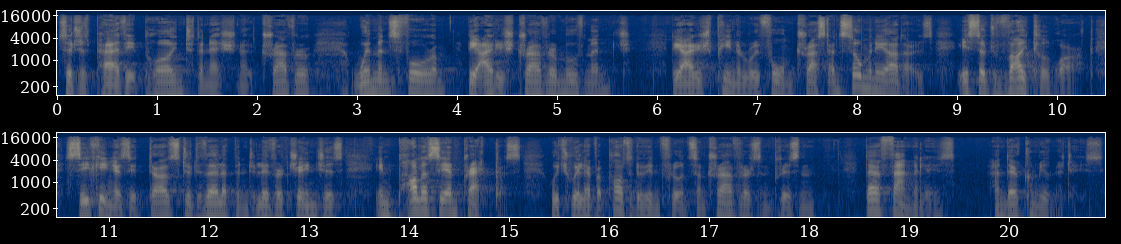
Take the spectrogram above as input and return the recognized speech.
such as Pavee Point, the National Traveller, Women's Forum, the Irish Traveller Movement, the Irish Penal Reform Trust, and so many others, is such vital work, seeking as it does to develop and deliver changes in policy and practice which will have a positive influence on travellers in prison, their families, and their communities.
